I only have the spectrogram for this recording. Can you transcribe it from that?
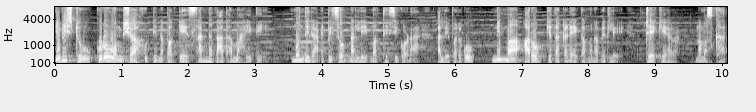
ಇವಿಷ್ಟು ಕುರುವಂಶ ಹುಟ್ಟಿನ ಬಗ್ಗೆ ಸಣ್ಣದಾದ ಮಾಹಿತಿ. ಮುಂದಿನ ಎಪಿಸೋಡ್ನಲ್ಲಿ ಮತ್ತೆ ಸಿಗೋಣ. ಅಲ್ಲಿವರೆಗೂ ನಿಮ್ಮ ಆರೋಗ್ಯದ ಕಡೆ ಗಮನವಿರಲಿ. Take care. ನಮಸ್ಕಾರ.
